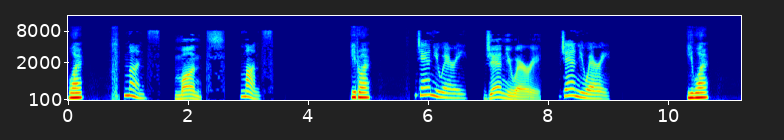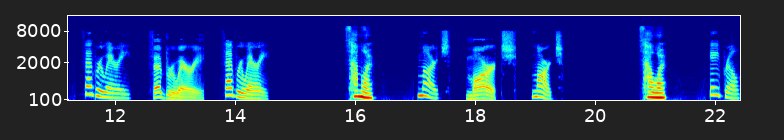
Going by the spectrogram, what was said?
월, months, months, months, 1월, January, January, January, 2월, February, February, February, 3월, March, March, March, 4월, April,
